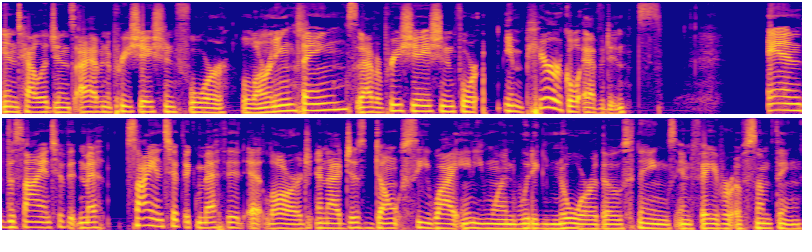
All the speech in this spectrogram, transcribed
intelligence. I have an appreciation for learning things. I have appreciation for empirical evidence and the scientific me- scientific method at large, and I just don't see why anyone would ignore those things in favor of something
